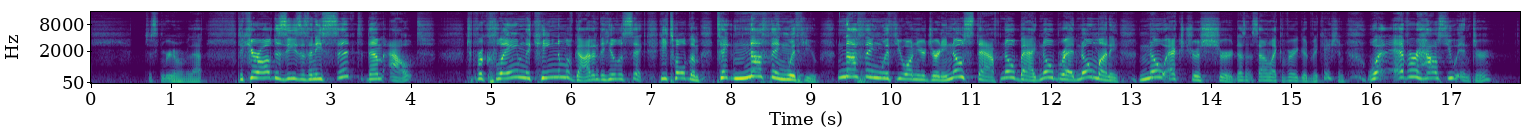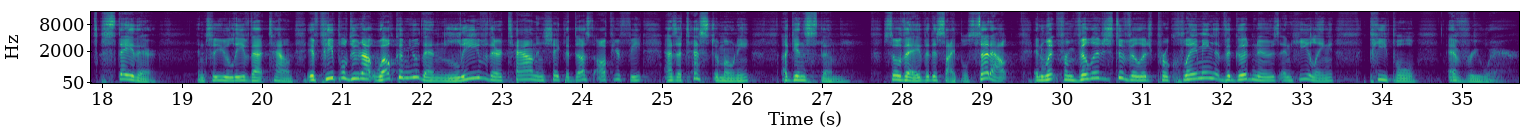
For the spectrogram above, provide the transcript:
Just remember that. To cure all diseases, and he sent them out to proclaim the kingdom of God and to heal the sick. He told them, Take nothing with you, nothing with you on your journey. No staff, no bag, no bread, no money, no extra shirt. Doesn't sound like a very good vacation. Whatever house you enter, stay there until you leave that town. If people do not welcome you, then leave their town and shake the dust off your feet as a testimony against them. So they, the disciples, set out and went from village to village, proclaiming the good news and healing people everywhere.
